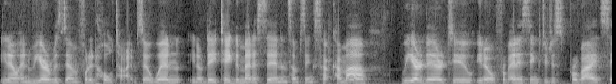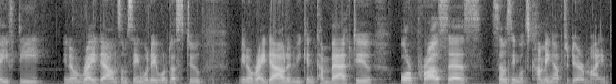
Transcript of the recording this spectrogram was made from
you know, and we are with them for the whole time. So when, you know, they take the medicine and some things come up, we are there to, you know, from anything to just provide safety, you know, write down something what they want us to, you know, write down and we can come back to, or process something what's coming up to their mind.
